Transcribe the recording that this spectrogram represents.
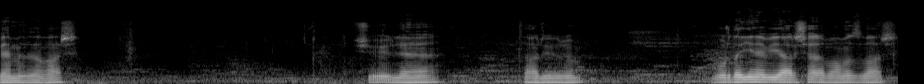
BMW var. Şöyle tarıyorum. Burada yine bir yarış arabamız var.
